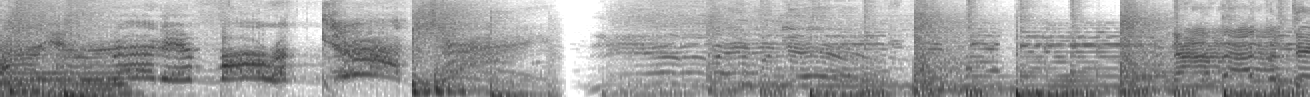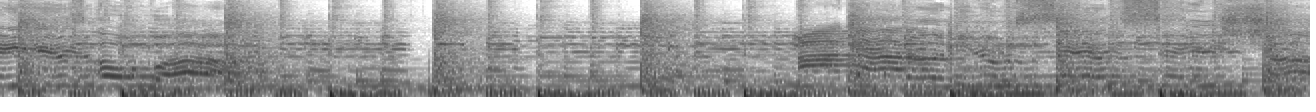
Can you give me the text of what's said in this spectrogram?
Are you ready for a good time? Live, baby, live. Now that the day is over, I got a new sensation.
